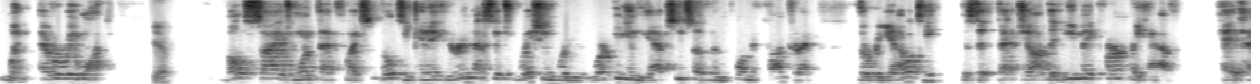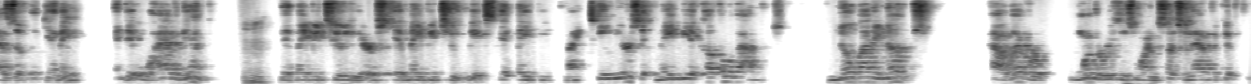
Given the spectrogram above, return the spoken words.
whenever we want. Yep. Both sides want that flexibility. And if you're in that situation where you're working in the absence of an employment contract, the reality is that that job that you may currently have has a beginning and it will have an end. Mm-hmm. It may be two years, it may be two weeks, it may be 19 years, it may be a couple of hours. Nobody knows. However, one of the reasons why I'm such an advocate for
